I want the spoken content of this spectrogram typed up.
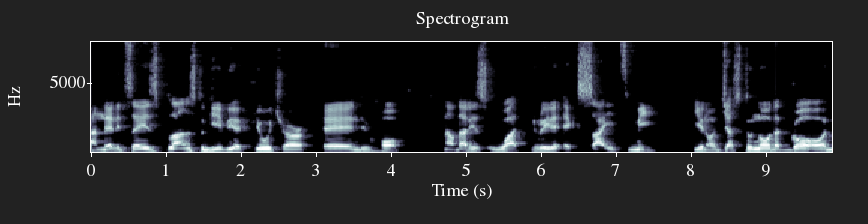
And then it says plans to give you a future and hope. Now that is what really excites me. You know, just to know that God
